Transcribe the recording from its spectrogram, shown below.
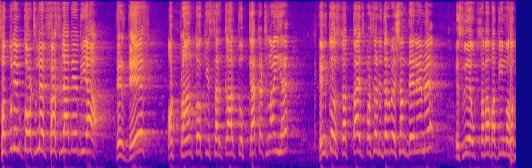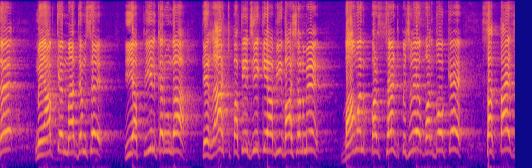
सुप्रीम कोर्ट ने फैसला दे दिया। फिर देश और प्रांतों की सरकार को क्या कठिनाई है? इनको 27 परसेंट रिजर्वेशन देने में, इसलिए उपसभापति महोदय, मैं आपके माध्यम से ये अपील करूँगा कि राष्ट्रपति जी के अभिभाषण में बावन परसेंट पिछड़े वर्गों के 27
